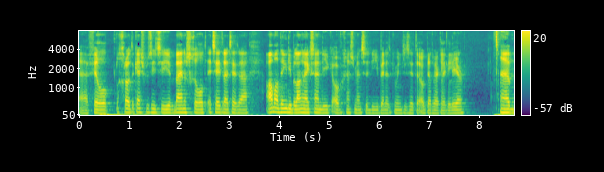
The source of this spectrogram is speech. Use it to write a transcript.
uh, veel grote cashpositie, weinig schuld, et cetera, et cetera. Allemaal dingen die belangrijk zijn, die ik overigens mensen die binnen de community zitten ook daadwerkelijk leer. Um,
